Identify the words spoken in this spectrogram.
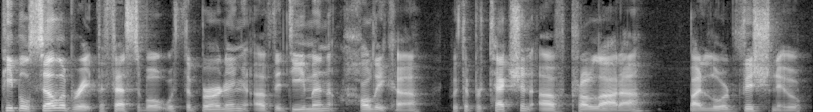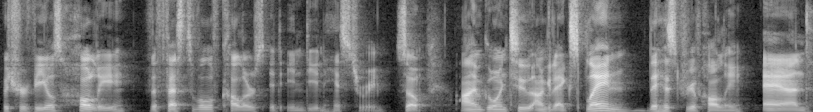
People celebrate the festival with the burning of the demon Holika with the protection of Prahlada by Lord Vishnu, which reveals Holi, the festival of colors in Indian history. So I'm going to I'm going to explain the history of Holi and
